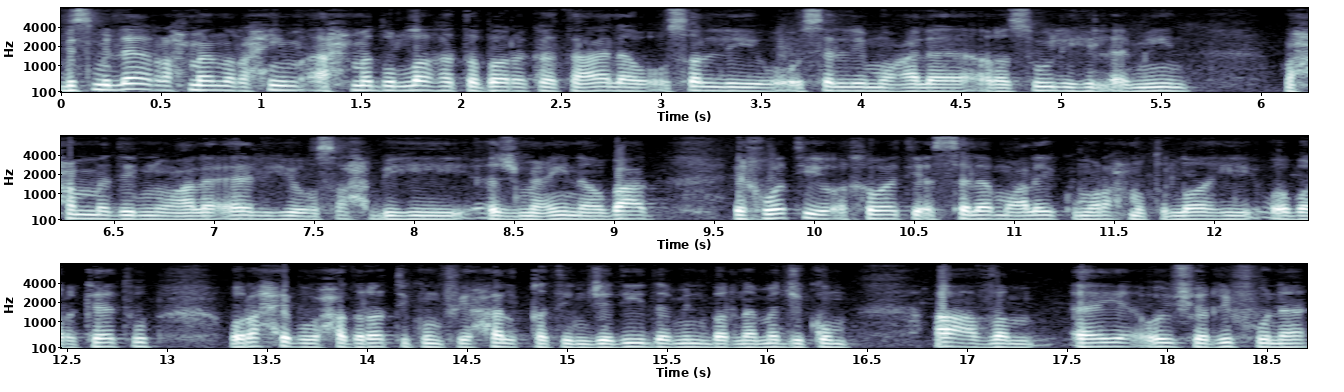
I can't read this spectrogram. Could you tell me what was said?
بسم الله الرحمن الرحيم. أحمد الله تبارك وتعالى وأصلي وأسلم على رسوله الأمين محمد وعلى آله وصحبه أجمعين. وبعد إخوتي وأخواتي السلام عليكم ورحمة الله وبركاته. أرحب بحضراتكم في حلقة جديدة من برنامجكم أعظم آية ويشرفنا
